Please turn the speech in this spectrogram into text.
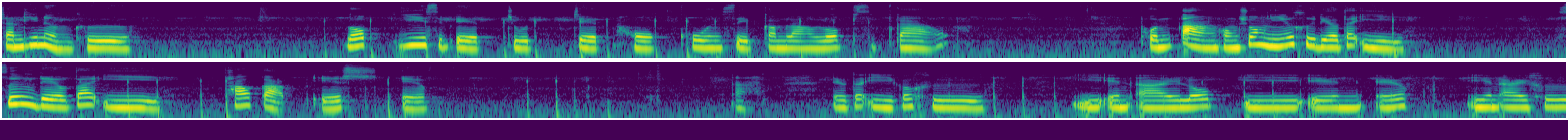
ชั้นที่หนึ่งคือ ลบยี่สิบเอ็ดจุดเจ็ดหกคูณสิบกำลังลบสิบเก้าผลต่างของช่วงนี้ก็คือเดลต้า e ซึ่งเดลต้า e เท่ากับ hf อะเดลต้า e ก็คือ eni ลบ enf eni คือ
